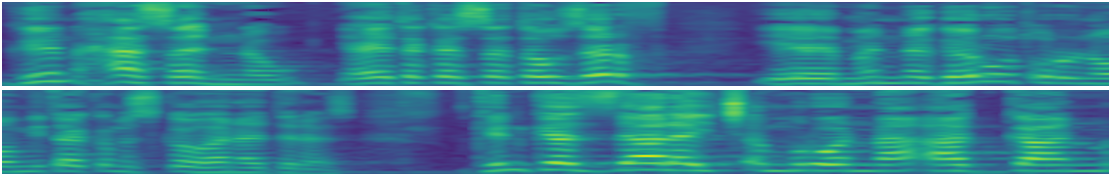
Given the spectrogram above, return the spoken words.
ግን ሐሰን ነው። ያ የተከሰተው ዘርፍ የመነገሩ ጥሩ ነው የሚጠቅም እስከሆነ ድረስ ግን ከዛ ላይ ጨምሮና አጋኖ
